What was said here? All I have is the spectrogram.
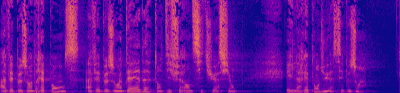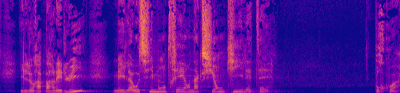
avaient besoin de réponse, avaient besoin d'aide dans différentes situations. Et il a répondu à ses besoins. Il leur a parlé de lui, mais il a aussi montré en action qui il était. Pourquoi?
